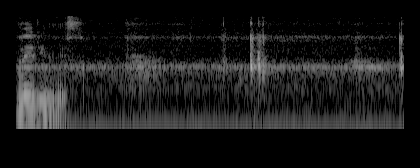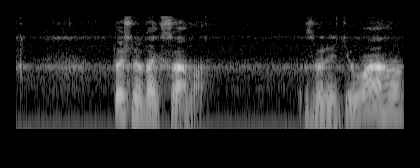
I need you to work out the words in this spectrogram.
нерівність. Точно так само. Зверніть увагу,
